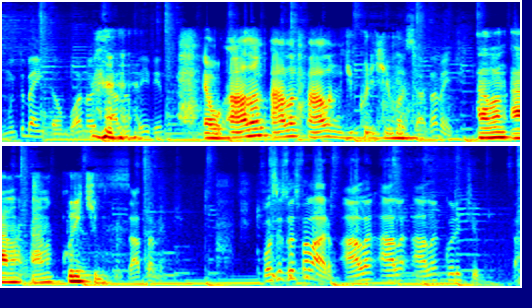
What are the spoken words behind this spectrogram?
Muito bem, então. Boa noite, Alan. Bem-vindo. É o Alan Alan Alan de Curitiba. Exatamente. Alan Alan Alan Curitiba. Exatamente. Vocês dois falaram. Alan Alan Alan Curitiba. Tá.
